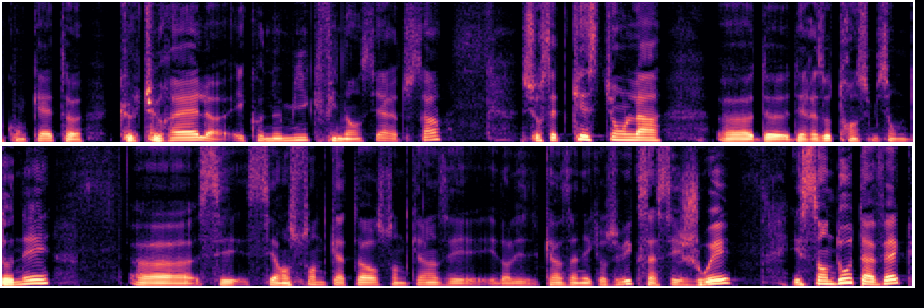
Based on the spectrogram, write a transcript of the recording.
conquête culturelle, économique, financière et tout ça. Sur cette question-là des réseaux de transmission de données, c'est en 74, 75 et, dans les 15 années qui ont suivi que ça s'est joué, et sans doute avec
